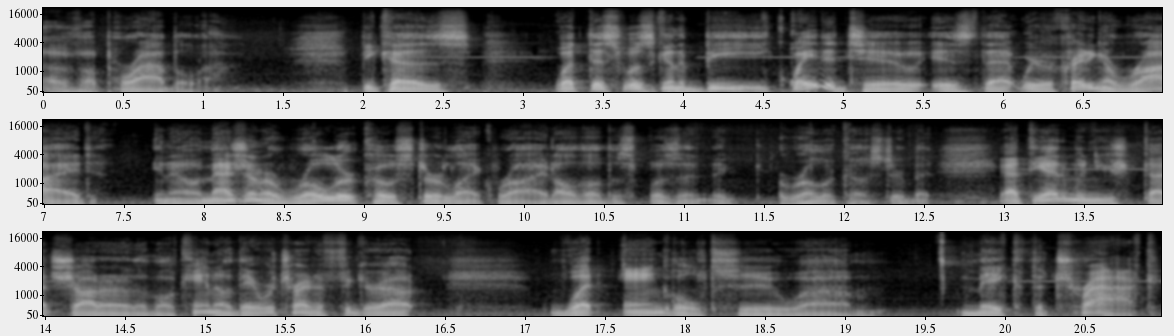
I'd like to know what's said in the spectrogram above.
of a parabola. Because what this was going to be equated to is that we were creating a ride. You know, imagine a roller coaster like ride, although this wasn't a roller coaster. But at the end, when you got shot out of the volcano, they were trying to figure out what angle to um, make the track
